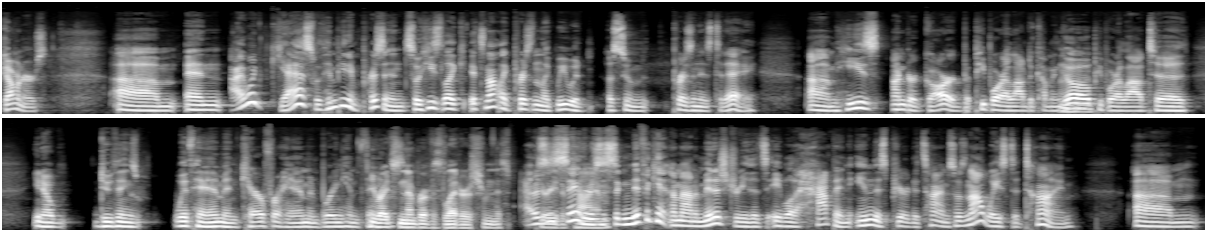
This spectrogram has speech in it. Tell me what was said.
governors. Um, and I would guess with him being in prison, so he's like it's not like prison like we would assume prison is today. Um, he's under guard, but people are allowed to come and go. People are allowed to, you know, do things with him and care for him and bring him things. he writes a number of his letters from this I was of saying, time. there's a significant amount of ministry that's able to happen in this period of time, so it's not wasted time. Um,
